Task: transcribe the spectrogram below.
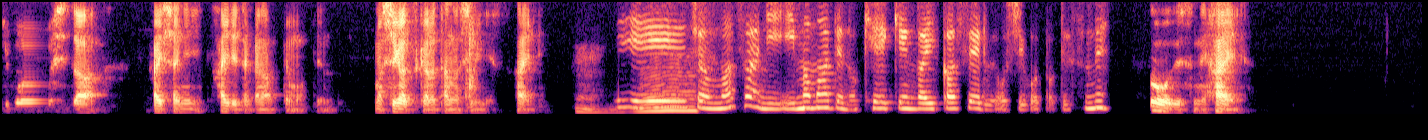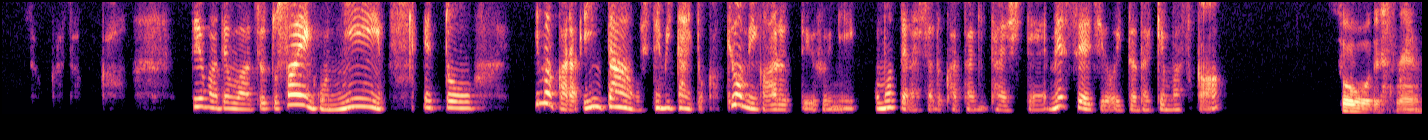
希望した会社に入れたかなって思ってるので、まあ、4月から楽しみです。はい。うんえー、じゃあまさに今までの経験が活かせるお仕事ですね。そうですね。はい。そっかそっか。ではではちょっと最後に、えっと、今からインターンをしてみたいとか、興味があるっていうふうに思ってらっしゃる方に対してメッセージをいただけますか？そうですね。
